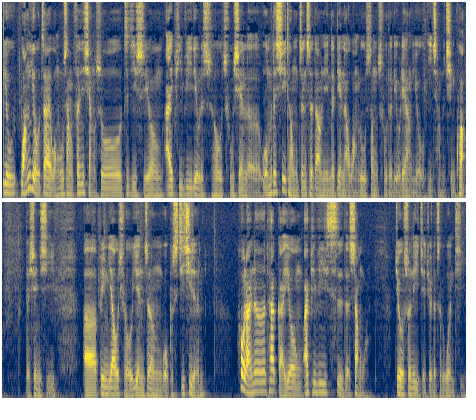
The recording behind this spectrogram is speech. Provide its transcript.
有网友在网络上分享说自己使用 IPv6 的时候出现了我们的系统侦测到您的电脑网络送出的流量有异常的情况的讯息。呃，并要求验证我不是机器人。后来呢，他改用 IPv 四的上网，就顺利解决了这个问题。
